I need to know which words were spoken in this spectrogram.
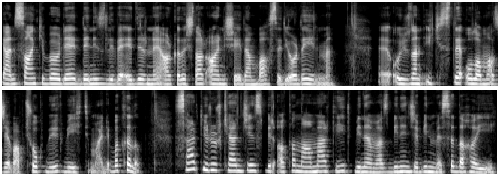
Yani sanki böyle Denizli ve Edirne arkadaşlar aynı şeyden bahsediyor değil mi? E, o yüzden ikisi de olamaz cevap. Çok büyük bir ihtimalle. Bakalım. Sert yürürken cins bir ata namert yiğit binemez. Binince bilmese daha iyi.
